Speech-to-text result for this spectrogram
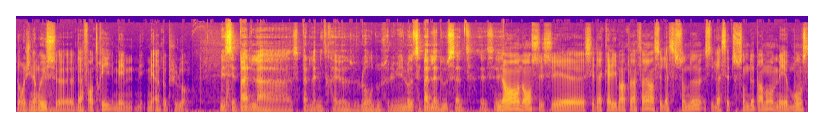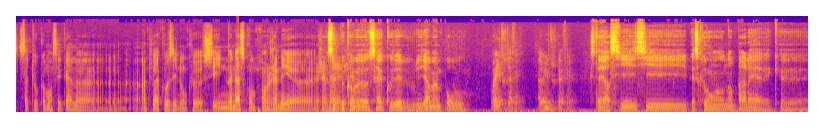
d'origine russe d'infanterie, mais, mais, un peu plus lourd. Mais c'est pas de la, c'est pas de la mitrailleuse lourde ou celui l'autre, c'est pas de la 12-7. Non, non, c'est d'un calibre un peu inférieur, hein, c'est de la 62, c'est de la 762 pardon, mais bon, ça peut commencer quand même un peu à causer. Donc c'est une menace qu'on prend jamais, jamais. Ça peut commencer à causer, vous voulez dire même pour vous? Oui, tout à fait. Ah oui, tout à fait. C'est-à-dire si, si, parce qu'on en parlait avec euh,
